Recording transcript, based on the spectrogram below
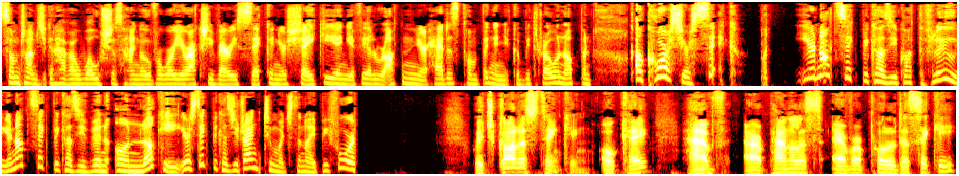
Sometimes you can have a wocious hangover where you're actually very sick and you're shaky and you feel rotten and your head is thumping and you could be throwing up and of course you're sick but you're not sick because you've got the flu. You're not sick because you've been unlucky. You're sick because you drank too much the night before which got us thinking, okay, have our panelists ever pulled a sickie?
